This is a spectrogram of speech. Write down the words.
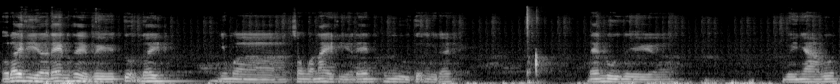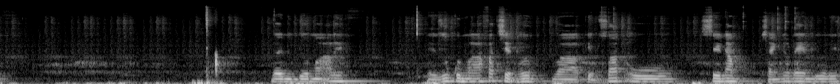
Ở đây thì ờ, đen có thể về tượng đây, nhưng mà trong ván này thì đen không lùi tượng về đây. Đen lùi về ờ, về nhà luôn. Đây mình đưa mã lên để giúp quân mã phát triển hơn và kiểm soát ô C5 tránh cho đen đưa lên.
